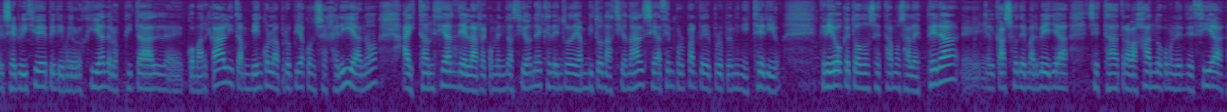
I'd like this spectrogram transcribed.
el Servicio de Epidemiología del Hospital eh, Comarcal y también con la propia Consejería, ¿no? a instancias de las recomendaciones que dentro de ámbito nacional se hacen por parte del propio Ministerio. Creo que todos estamos a la espera. En el caso de Marbella se está trabajando, como les decía,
